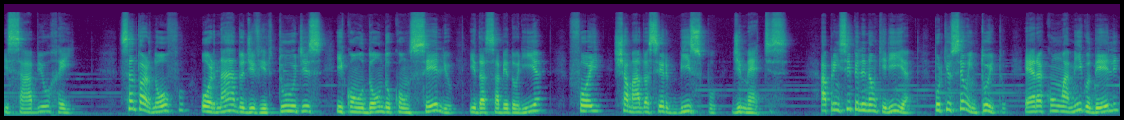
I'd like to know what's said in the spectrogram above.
e sábio rei. Santo Arnolfo, ornado de virtudes e com o dom do conselho e da sabedoria, foi chamado a ser bispo de Metz. A princípio ele não queria, porque o seu intuito era com um amigo dele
